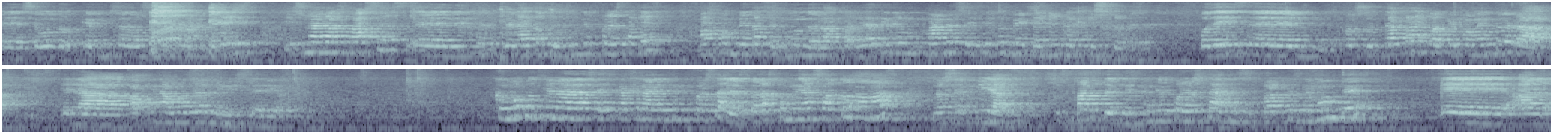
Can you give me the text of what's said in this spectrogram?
eh, que muchos de vosotros conoceréis es una de las bases eh, de, datos de incendios forestales más completas del mundo. En la actualidad tiene más de 620.000 registros podéis eh, consultarla en cualquier momento en la, página web del Ministerio. ¿Cómo funciona la general de incendios forestales? Todas las comunidades autónomas nos envían sus partes de incendios forestales y sus partes de montes eh, al,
